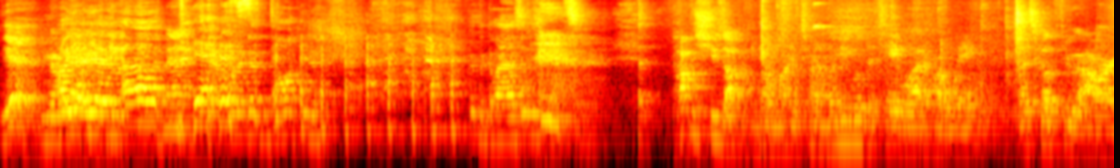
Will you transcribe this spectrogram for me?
yeah. You remember oh, yeah, that? yeah. Thing yeah. Oh, in the back? Yeah, when it yes. doesn't talk, you just with the glasses. Pop the shoes off if you don't mind, Turner. Let me move the table out of our way. Let's go through our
